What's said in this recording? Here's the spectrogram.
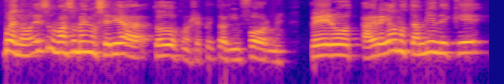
Bueno, eso más o menos sería todo con respecto al informe, pero agregamos también de que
